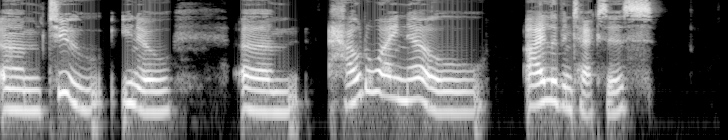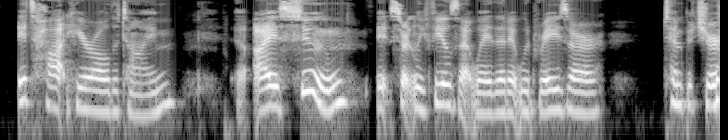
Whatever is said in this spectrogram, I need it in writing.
um, two, you know, um, how do I know? I live in Texas. It's hot here all the time. I assume it certainly feels that way that it would raise our temperature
